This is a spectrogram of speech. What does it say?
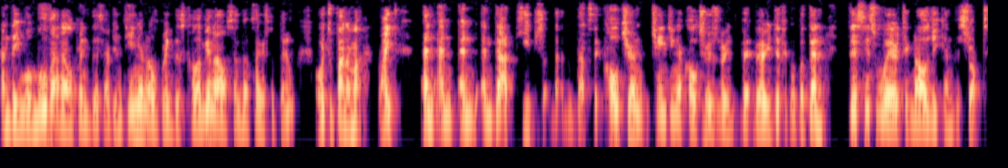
and they will move and I'll bring this Argentinian, I'll bring this Colombian, and I'll send those players to Peru or to Panama, right? And and and and that keeps that's the culture and changing a culture is very very difficult. But then this is where technology can disrupt.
